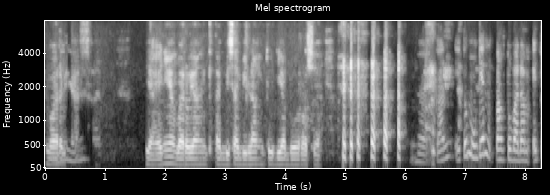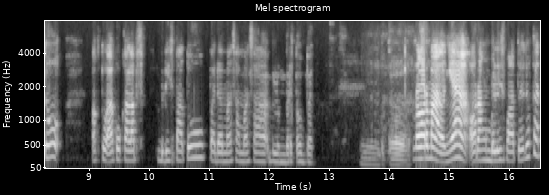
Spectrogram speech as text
luar Iya. biasa ya ini yang baru yang kita bisa bilang itu dia boros ya Nah, kan itu mungkin waktu pada itu waktu aku kalap beli sepatu pada masa-masa belum bertobat. Hmm, betul Normalnya orang beli sepatu itu kan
